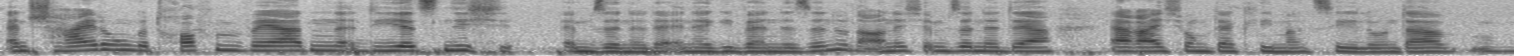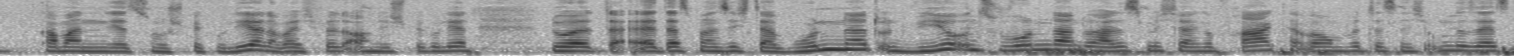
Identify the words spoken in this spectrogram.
Entscheidungen getroffen werden, die jetzt nicht im Sinne der Energiewende sind und auch nicht im Sinne der Erreichung der Klimaziele. Und da kann man jetzt nur spekulieren, aber ich will auch nicht spekulieren. Nur, äh, dass man sich da wundert und wir uns wundern. Du hattest mich ja gefragt, warum wird das nicht umgesetzt?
